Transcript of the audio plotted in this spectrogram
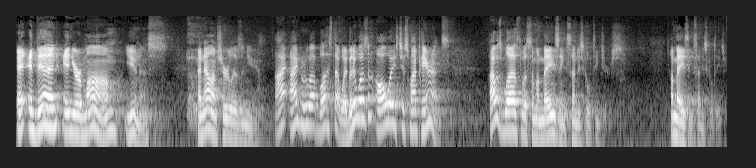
and, and then in your mom, Eunice, and now I'm sure lives in you. I, I grew up blessed that way, but it wasn't always just my parents. I was blessed with some amazing Sunday school teachers. Amazing Sunday school teachers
